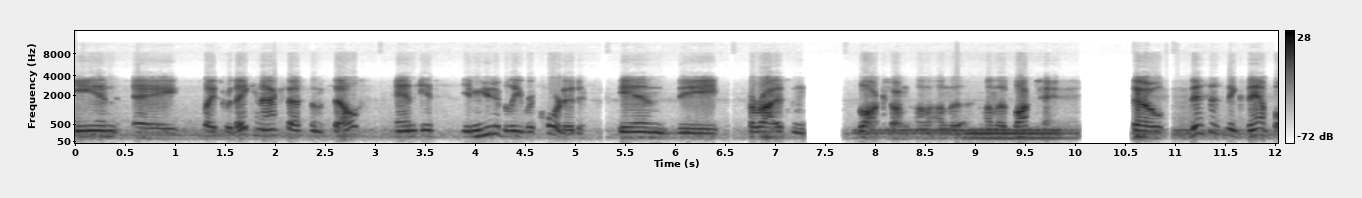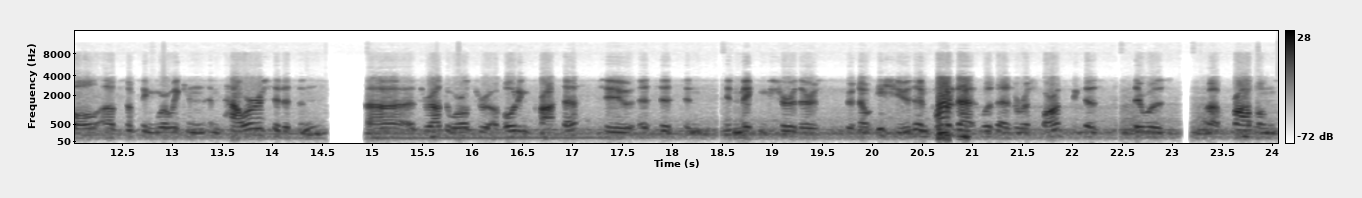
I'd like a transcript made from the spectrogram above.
in a place where they can access themselves, and it's immutably recorded in the Horizen blocks on, on, on the on the blockchain. So this is an example of something where we can empower citizens uh, throughout the world through a voting process to assist in, in making sure there's there's no issues. And part of that was as a response because there was uh, problems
